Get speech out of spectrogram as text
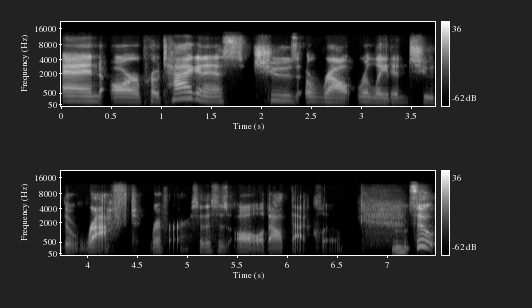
and our protagonists choose a route related to the Raft River. So this is all about that clue. Mhm. So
